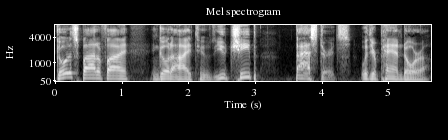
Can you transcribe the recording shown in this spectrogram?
Go to Spotify and go to iTunes. You cheap bastards with your Pandora.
